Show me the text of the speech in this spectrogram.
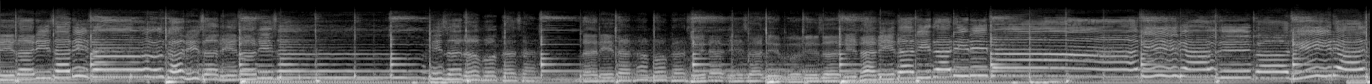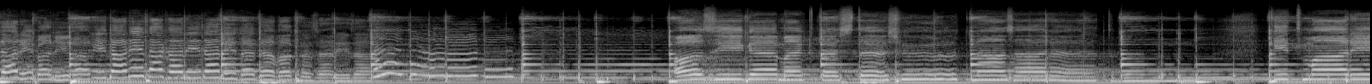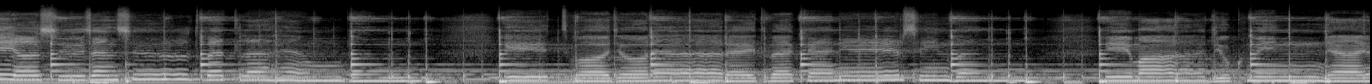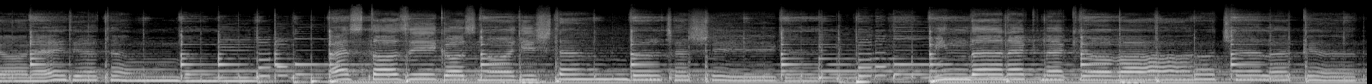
リラリザリラガリザリラリザリザラボカザ Az ige megtestesült Názáretben. Kit Mária szűzen szült Betlehemben. Itt vagyon elrejtve kenyér színben Imádjuk mindnyájan egyetemben. Ezt az igaz nagy Isten bölcsességet Mindeneknek javára cselekedte.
